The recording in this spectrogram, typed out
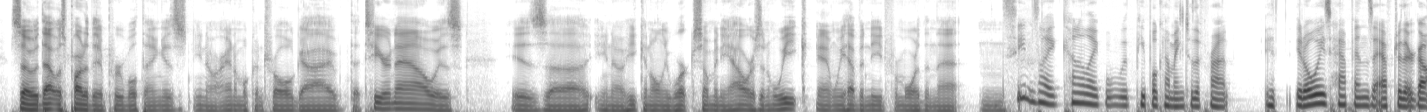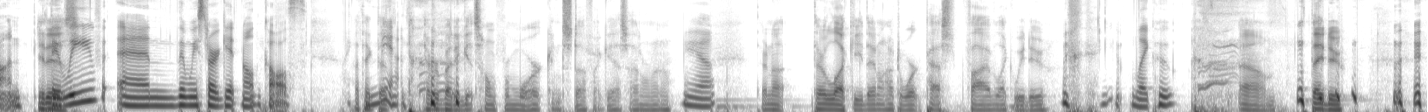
so that was part of the approval thing. Is you know our animal control guy that's here now is is uh you know he can only work so many hours in a week, and we have a need for more than that. And Seems like kind of like with people coming to the front. It it always happens after they're gone. it they is. leave and then we start getting all the calls. Like, I think that- Everybody gets home from work and stuff. I guess I don't know. yeah. They're not. They're lucky. They don't have to work past five like we do. Like who? Um, they do.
